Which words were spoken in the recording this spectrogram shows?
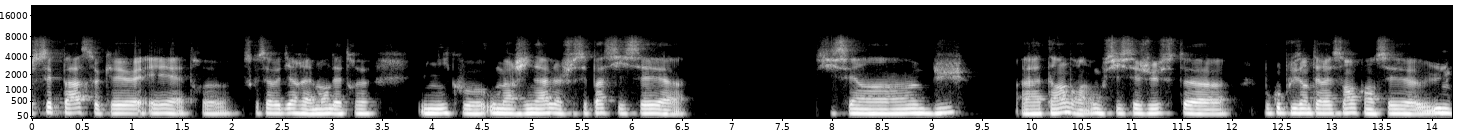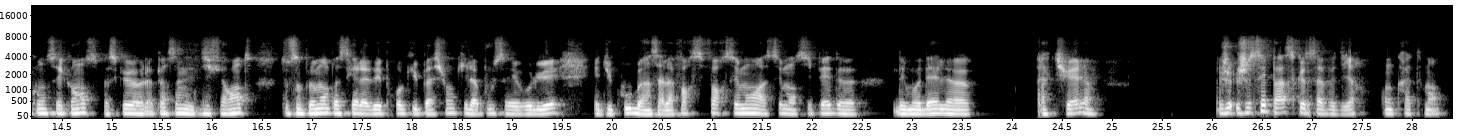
sais pas ce qu'est être, ce que ça veut dire réellement d'être unique ou, marginal. Je sais pas si c'est si c'est un but à atteindre ou si c'est juste euh, beaucoup plus intéressant quand c'est euh, une conséquence parce que la personne est différente, tout simplement parce qu'elle a des préoccupations qui la poussent à évoluer et du coup, ben, ça la force forcément à s'émanciper de, des modèles euh, actuels. Je ne sais pas ce que ça veut dire concrètement.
